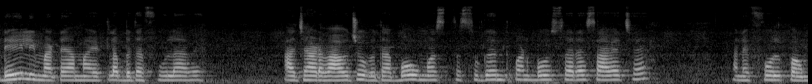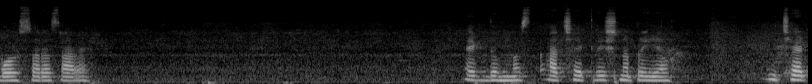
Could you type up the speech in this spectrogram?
ડેઈલી માટે આમાં એટલા બધા ફૂલ આવે. આ ઝાડ વાવજો બધા. બહુ મસ્ત સુગંધ પણ બહુ સરસ આવે છે. અને ફૂલ પણ બહુ સરસ આવે. એકદમ મસ્ત. આ છે કૃષ્ણપ્રિયા. એ છેટ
